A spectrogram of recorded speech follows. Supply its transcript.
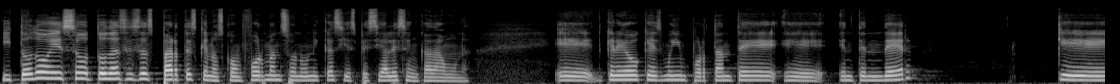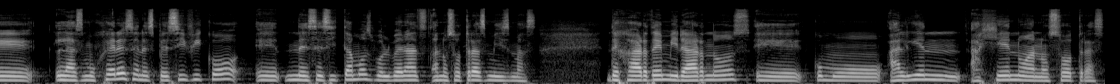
y todo eso, todas esas partes que nos conforman son únicas y especiales en cada una. Eh, creo que es muy importante eh, entender que las mujeres en específico eh, necesitamos volver a nosotras mismas dejar de mirarnos eh, como alguien ajeno a nosotras,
